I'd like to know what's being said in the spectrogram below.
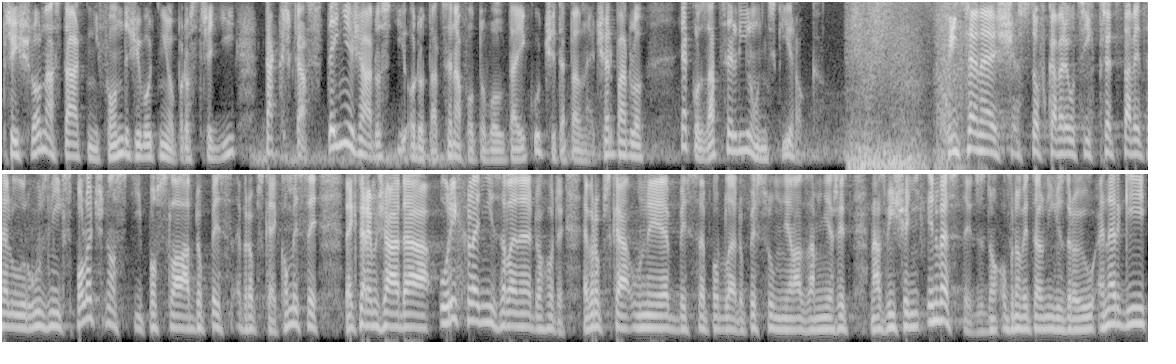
přišlo na státní fond životního prostředí takřka stejně žádostí o dotace na fotovoltaiku či tepelné čerpadlo jako za celý loňský rok. Více než stovka vedoucích představitelů různých společností poslala dopis Evropské komisi, ve kterém žádá urychlení zelené dohody. Evropská unie by se podle dopisu měla zaměřit na zvýšení investic do obnovitelných zdrojů energií,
